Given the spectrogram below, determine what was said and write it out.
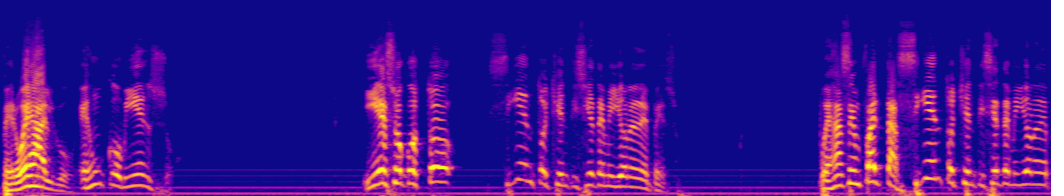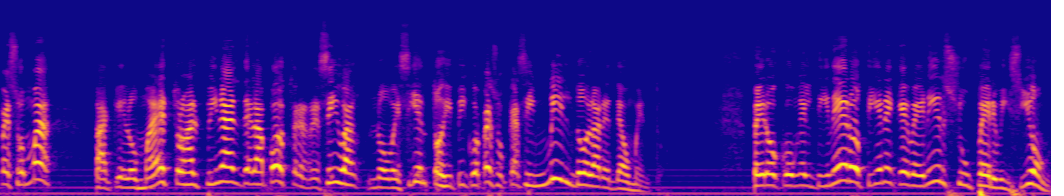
Pero es algo, es un comienzo. Y eso costó 187 millones de pesos pues hacen falta 187 millones de pesos más para que los maestros al final de la postre reciban 900 y pico de pesos, casi mil dólares de aumento. Pero con el dinero tiene que venir supervisión,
